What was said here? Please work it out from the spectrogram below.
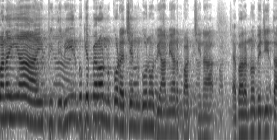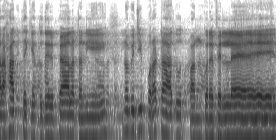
বানাইয়া এই পৃথিবীর বুকে প্রেরণ করেছেন গো নবী, আমি আর পারছি না। এবার নবীজি তার হাত থেকে দুধের পেয়ালাটা নিয়ে নবীজি পোড়াটা দুধ পান করে ফেললেন।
